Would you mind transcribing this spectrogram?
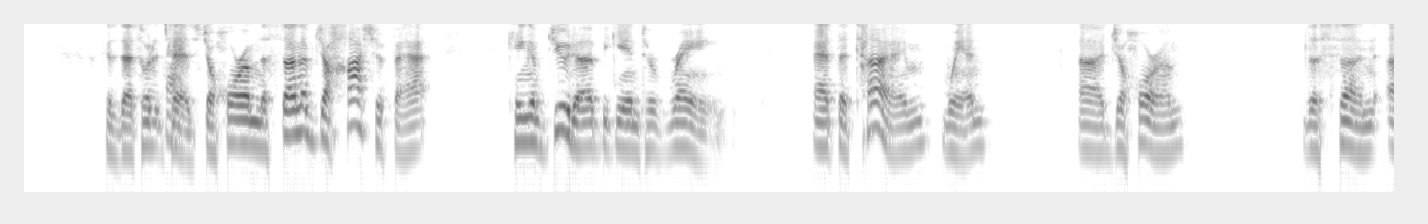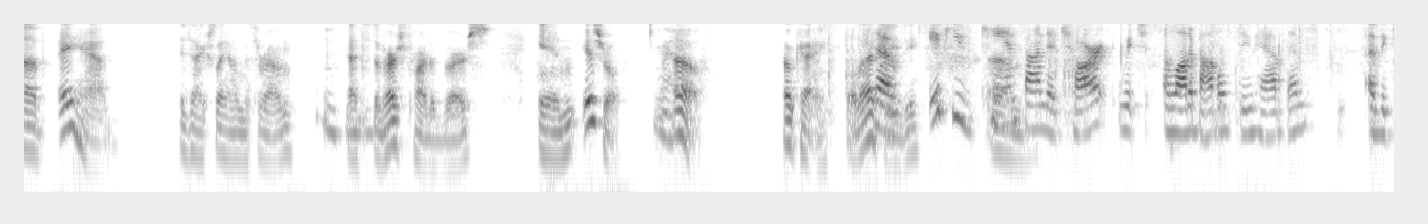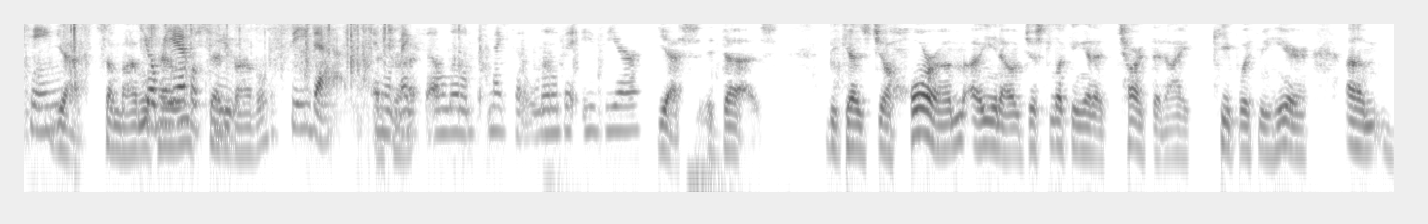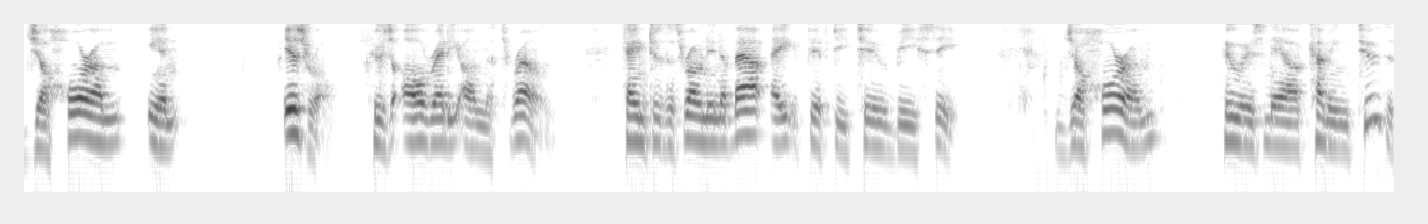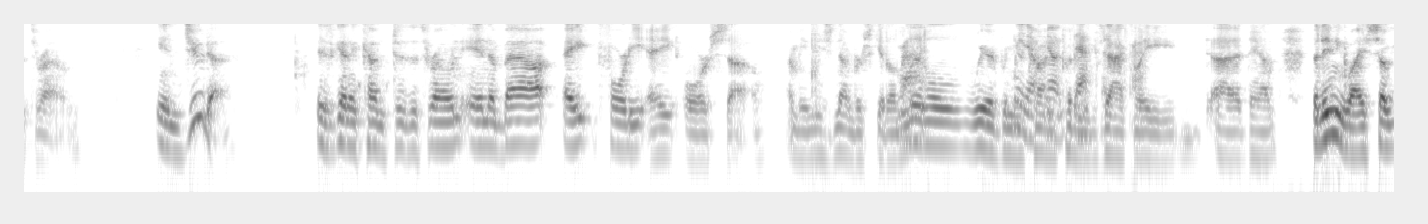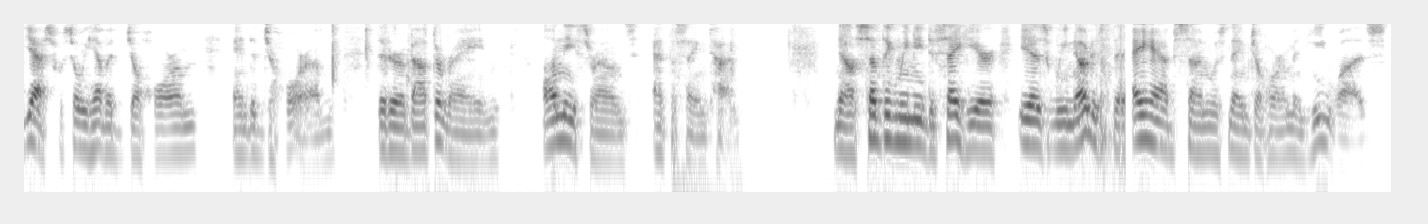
because that's what it Right. says Jehoram, the son of Jehoshaphat, king of Judah, began to reign at the time when uh, Jehoram, the son of Ahab, is actually on the throne. That's Mhm. the verse part of the verse in Israel. Right. Oh, okay. Well, that's So, easy. If you can Um, find a chart, which a lot of Bibles do have them, of the kings, Yeah, some Bibles you'll be able to Bible. see that, and That's it right. makes it a little bit makes it a little bit easier. Yes, it does. Because Jehoram, uh, you know, just looking at a chart that I keep with me here, um, Jehoram in Israel, who's already on the throne, came to the throne in about 852 BC. Jehoram, who is now coming to the throne in Judah, is going to come to the throne in about 848 or so. I mean, these numbers get a Right. little weird when We you're trying to put exactly, them exactly uh, down. But anyway, so yes, so we have a Jehoram and a Jehoram that are about to reign on these thrones at the same time. Now, something we need to say here is we notice that Ahab's son was named Jehoram, and he was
